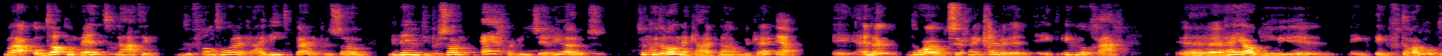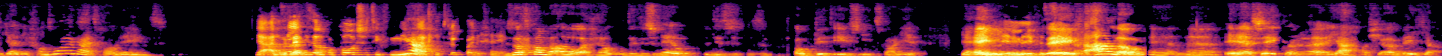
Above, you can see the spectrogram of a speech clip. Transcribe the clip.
Maar op dat moment laat ik de verantwoordelijkheid niet bij de persoon. Mhm. Neem ik die persoon eigenlijk niet serieus. Zo kun je er ook naar kijken namelijk. Hè? Ja. En door ook te zeggen, ik, ik, ik wil graag uh, jou die, uh, ik, ik vertrouw erop dat jij die verantwoordelijkheid gewoon neemt. Ja, en dan leg je op een positieve manier ja. terug bij diegene. Dus dat kan wel heel erg helpen. Want dit is een heel, dit is, ook dit is iets waar je je hele, hele leven tegenaan loopt. En uh, ja, zeker uh, ja, als je een beetje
